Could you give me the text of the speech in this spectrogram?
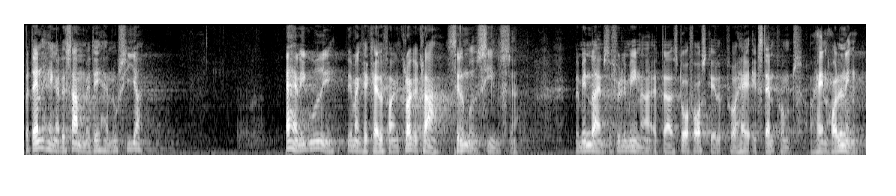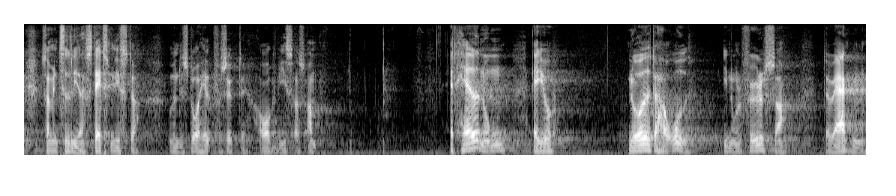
Hvordan hænger det sammen med det, han nu siger? Er han ikke ude i det, man kan kalde for en klokkeklar selvmodsigelse? Medmindre han selvfølgelig mener, at der er stor forskel på at have et standpunkt og have en holdning, som en tidligere statsminister uden det store held forsøgte at overbevise os om. At have nogen er jo noget, der har rod i nogle følelser, der hverken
